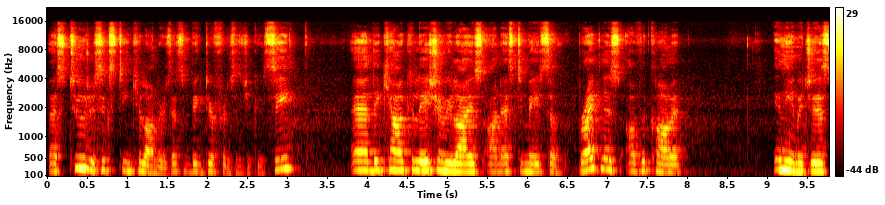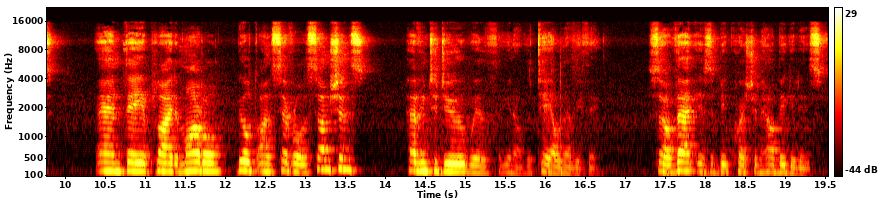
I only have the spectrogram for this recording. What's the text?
That's 2 to 16 kilometers. That's a big difference, as you can see. And the calculation relies on estimates of brightness of the comet in the images, and they applied a model built on several assumptions having to do with, you know, the tail and everything. So that is a big question, how big it is.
